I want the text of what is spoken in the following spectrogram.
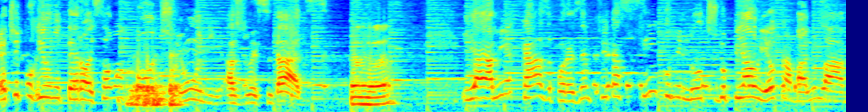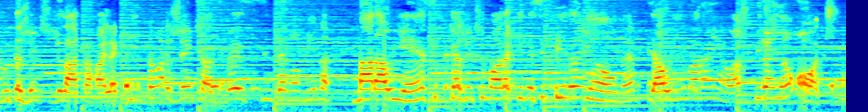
É tipo Rio Niterói, só uma ponte une as duas cidades. Uhum. E a minha casa, por exemplo, fica a cinco minutos do Piauí. Eu trabalho lá, muita gente de lá trabalha aqui. Então a gente às vezes se denomina marauiense, porque a gente mora aqui nesse piranhão, né? Piauí e Maranhão. Acho piranhão ótimo.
